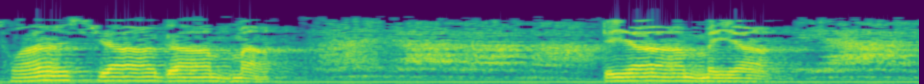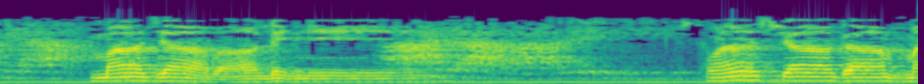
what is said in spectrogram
ဆွမ်းရှာကမှ တရားမရမှားကြပါလိမ့်မည်ဆွမ်းရှာကမှ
